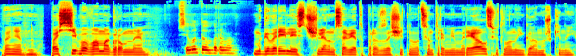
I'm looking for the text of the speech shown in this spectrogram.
Понятно. Спасибо вам огромное. Всего доброго. Мы говорили с членом Совета правозащитного центра «Мемориал» Светланой Ганушкиной.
